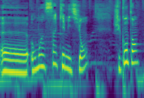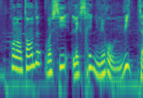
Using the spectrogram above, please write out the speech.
euh, au moins cinq émissions. Je suis content qu'on l'entende. Voici l'extrait numéro 8.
